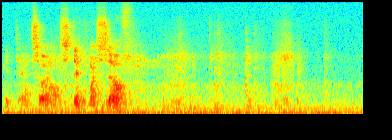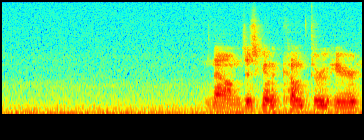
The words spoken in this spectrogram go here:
Get that so I don't stick myself. Now I'm just going to come through here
